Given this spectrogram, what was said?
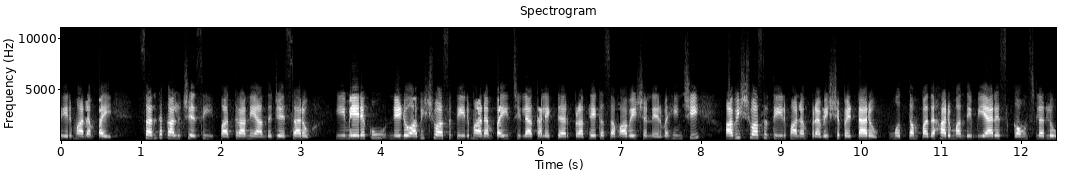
తీర్మానంపై సంతకాలు చేసి పత్రాన్ని అందజేశారు. ఈ మేరకు నేడు అవిశ్వాస తీర్మానంపై జిల్లా కలెక్టర్ ప్రత్యేక సమావేశం నిర్వహించి అవిశ్వాస తీర్మానం ప్రవేశపెట్టారు. మొత్తం పదహారు మంది బీఆర్ఎస్ కౌన్సిలర్లు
